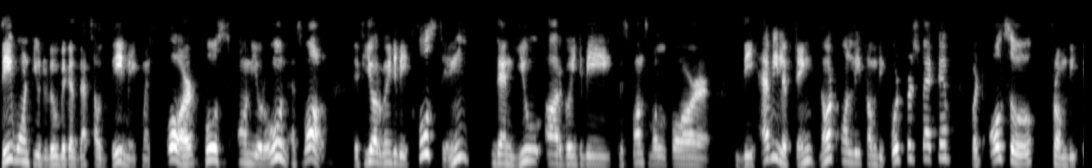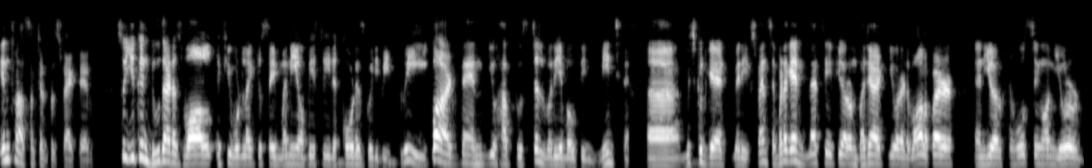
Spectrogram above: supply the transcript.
they want you to do because that's how they make money. Or host on your own as well. If you are going to be hosting, then you are going to be responsible for the heavy lifting, not only from the code perspective, but also from the infrastructure perspective. So you can do that as well if you would like to save money. Obviously, the code is going to be free, but then you have to still worry about the maintenance, uh, which could get very expensive. But again, let's say if you're on budget, you're a developer, and you're hosting on your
